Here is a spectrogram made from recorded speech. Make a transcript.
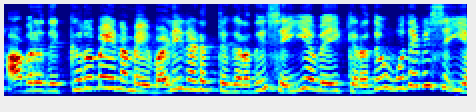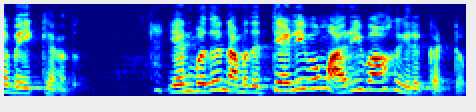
அவரது கிருபை நம்மை வழிநடத்துகிறது செய்ய வைக்கிறது உதவி செய்ய வைக்கிறது. என்பது நமது தெளிவும் அறிவாக இருக்கட்டும்.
